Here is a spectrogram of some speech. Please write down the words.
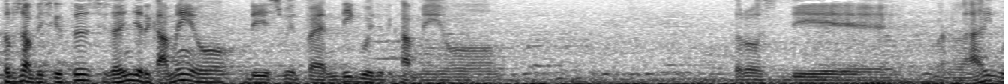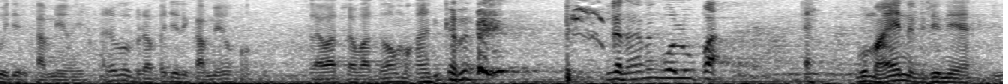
Terus habis itu sisanya jadi cameo. Di Sweet Twenty gue jadi cameo. terus di mana lagi gue jadi cameo nya ada beberapa jadi cameo kok. Selewat-selewat doang makanya karena kadang-kadang gue lupa. Eh gue main di sini ya? Gitu.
